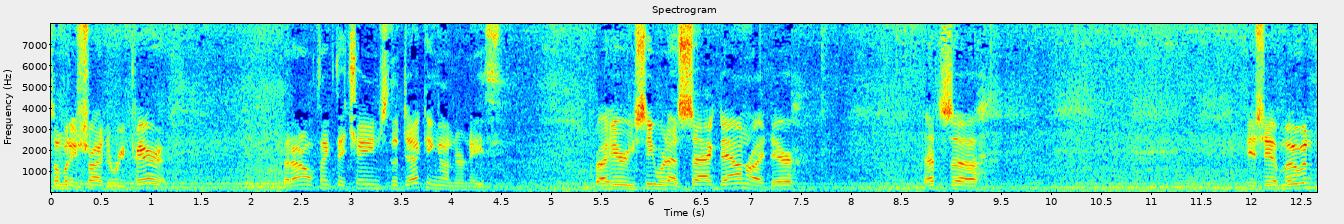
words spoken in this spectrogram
Somebody's tried to repair it, but I don't think they changed the decking underneath. Right here, you see where that sagged down right there? That's, uh, you see it moving?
